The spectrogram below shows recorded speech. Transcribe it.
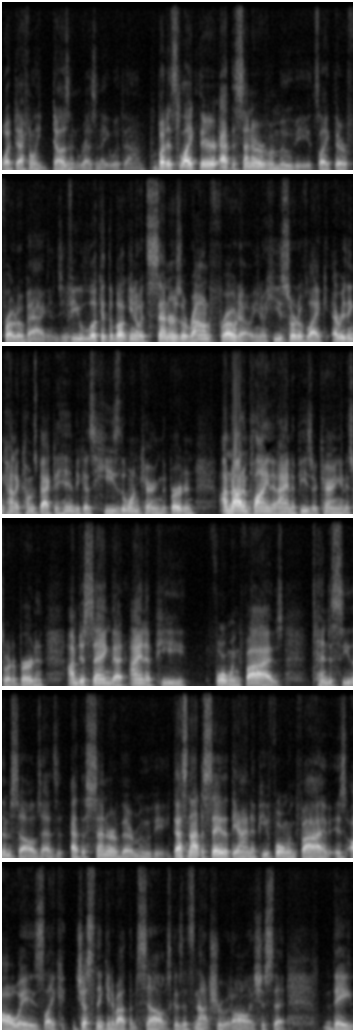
what definitely doesn't resonate with them. But it's like they're at the center of a movie. It's like they're frodo baggins. If you look at the book you know it centers around frodo. You know he's sort of like everything kind of comes back to him because he's the one carrying the burden. I'm not implying that infps are carrying any sort of burden. I'm just saying that infp four wing fives tend to see themselves as at the center of their movie. That's not to say that the INFP 4 Wing 5 is always like just thinking about themselves because it's not true at all. It's just that they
